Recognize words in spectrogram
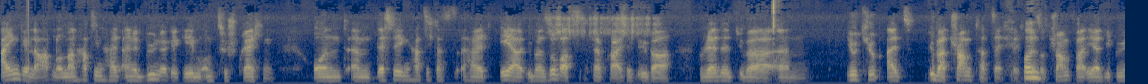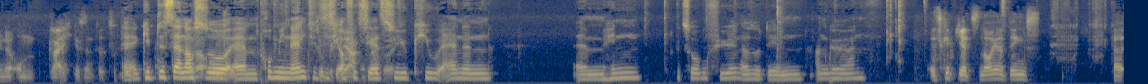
eingeladen und man hat ihnen halt eine Bühne gegeben, um zu sprechen. Und ähm, deswegen hat sich das halt eher über sowas verbreitet, über Reddit, über ähm, YouTube, als über Trump tatsächlich. Und- also Trump war eher die Bühne, um Gleichgesinnte zu Äh, finden. gibt es da noch Oder um so sich ähm, Prominente, die sich offiziell dadurch. zu QAnon ähm, hingezogen fühlen, also denen angehören? Es gibt jetzt neuerdings äh,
